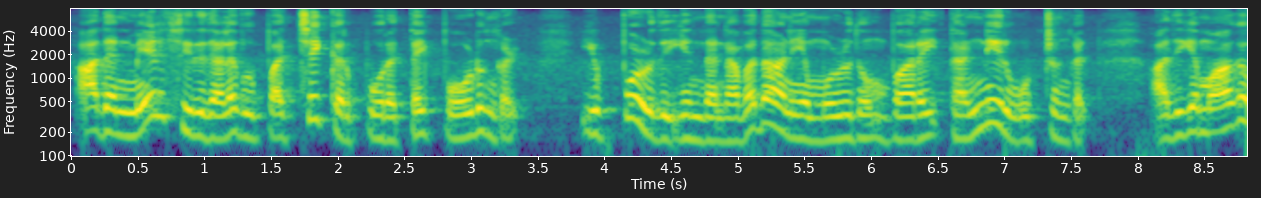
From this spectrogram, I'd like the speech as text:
அதன் மேல் சிறிதளவு பச்சை கற்பூரத்தை போடுங்கள். இப்பொழுது இந்த நவதானியம் முழுதும் வரை தண்ணீர் ஊற்றுங்கள். அதிகமாக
